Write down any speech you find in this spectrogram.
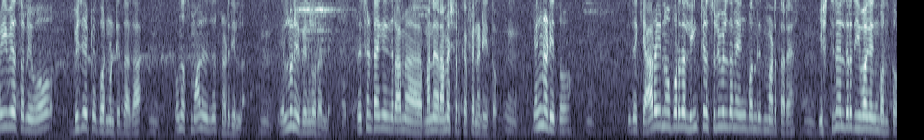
ಪ್ರೀವಿಯಸ್ ನೀವು ಬಿ ಜೆ ಪಿ ಗೌರ್ಮೆಂಟ್ ಇದ್ದಾಗ ಒಂದು ಸ್ಮಾಲ್ ಬಿಸ್ನೆಸ್ ನಡೆದಿಲ್ಲ. ಎಲ್ಲೂ ನೀವು ಬೆಂಗಳೂರಲ್ಲಿ. ರೀಸೆಂಟಾಗಿ ರಾಮ ಮೊನ್ನೆ ರಾಮೇಶ್ವರ ಕೆಫೆ ನಡೆಯಿತು ಹೆಂಗೆ ನಡೀತು? ಇದಕ್ಕೆ ಯಾರೋ ಇನ್ನೊಬ್ಬರದ ಲಿಂಕ್ ಸುಳಿವಿಲ್ದಾನೆ ಹೆಂಗೆ ಬಂದಿದ್ದು ಮಾಡ್ತಾರೆ? ಇಷ್ಟು ದಿನ ಇಲ್ದಿರೋದು ಇವಾಗ ಹೆಂಗೆ ಬಂತು?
